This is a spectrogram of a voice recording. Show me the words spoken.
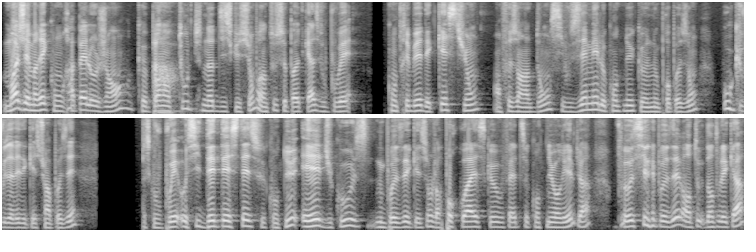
Moi, j'aimerais qu'on rappelle aux gens que pendant Ah. toute notre discussion, pendant tout ce podcast, vous pouvez contribuer des questions en faisant un don si vous aimez le contenu que nous proposons ou que vous avez des questions à poser. Parce que vous pouvez aussi détester ce contenu et du coup nous poser des questions genre pourquoi est-ce que vous faites ce contenu horrible, tu vois. Vous pouvez aussi les poser en tout- dans tous les cas.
